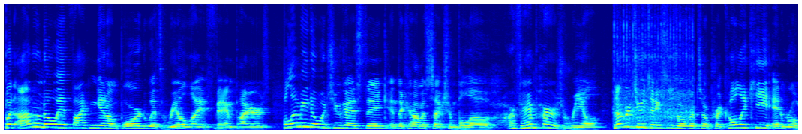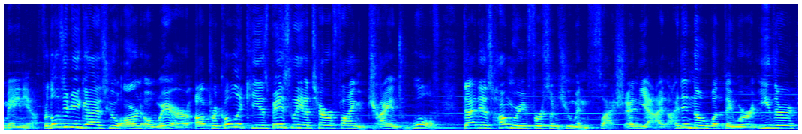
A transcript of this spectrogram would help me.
but I don't know if I can get on board with real life vampires. But let me know what you guys think in the comment section below. Are vampires real? Number two takes us over to Pricolici in Romania. For those of you guys who aren't aware, uh, a Pricolici is basically a terrifying giant wolf that is hungry for some human flesh. And yeah, I, I didn't know what they were either.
